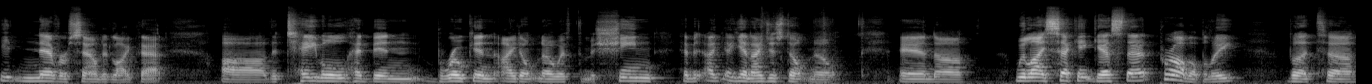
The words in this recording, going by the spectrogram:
It never sounded like that. Uh, the table had been broken. I don't know if the machine had been, again, I just don't know. And uh, will I second guess that? Probably. But, uh,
